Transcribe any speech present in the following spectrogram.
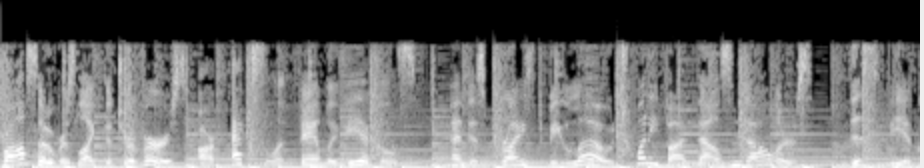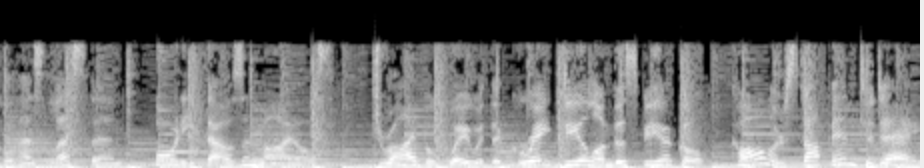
Crossovers like the Traverse are excellent family vehicles and is priced below $25,000. This vehicle has less than 40,000 miles. Drive away with a great deal on this vehicle. Call or stop in today.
